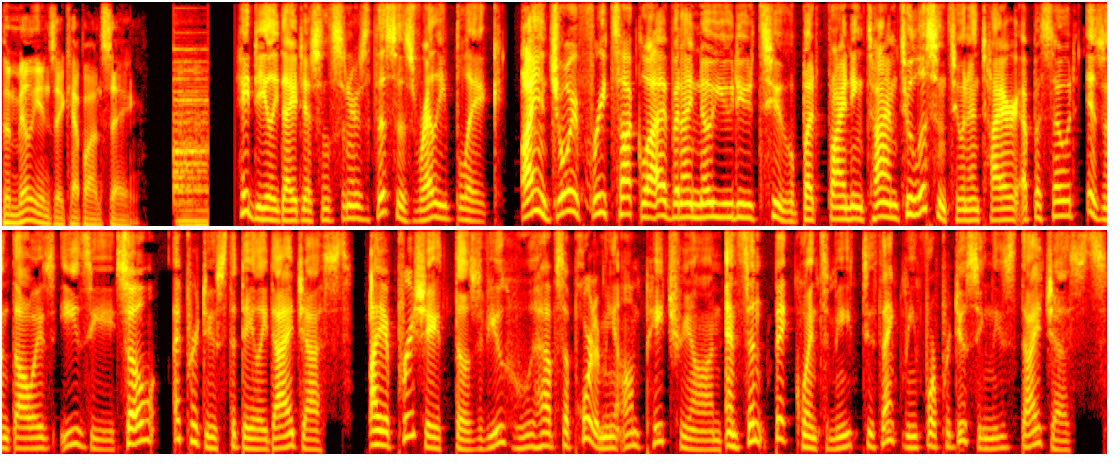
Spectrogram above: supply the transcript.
the millions they kept on saying. Hey, Daily Digest listeners, this is Riley Blake. I enjoy Free Talk Live, and I know you do too, but finding time to listen to an entire episode isn't always easy. So, I produce the Daily Digest. I appreciate those of you who have supported me on Patreon and sent Bitcoin to me to thank me for producing these digests.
